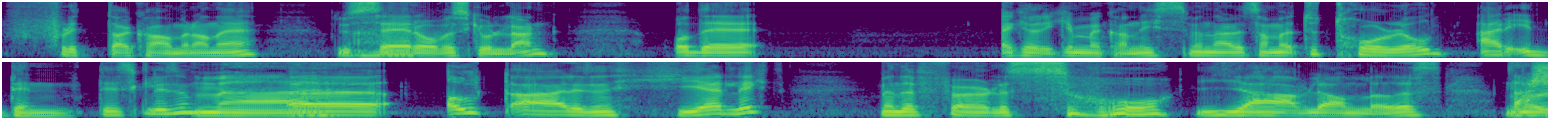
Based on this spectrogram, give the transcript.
flytta kameraet ned, du ser over skulderen, og det Jeg kødder ikke, mekanismen er det samme. Tutorialen er identisk, liksom. Eh, alt er liksom helt likt, men det føles så jævlig annerledes. Det er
